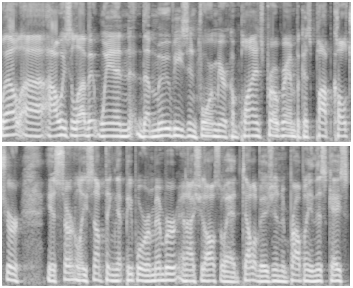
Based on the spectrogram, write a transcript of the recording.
Well, uh, I always love it when the movies inform your compliance program because pop culture is certainly something that people remember. And I should also add television, and probably in this case,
